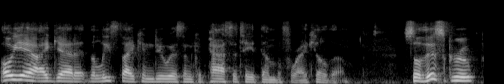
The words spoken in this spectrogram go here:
"Oh yeah, I get it. The least I can do is incapacitate them before I kill them." So this group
